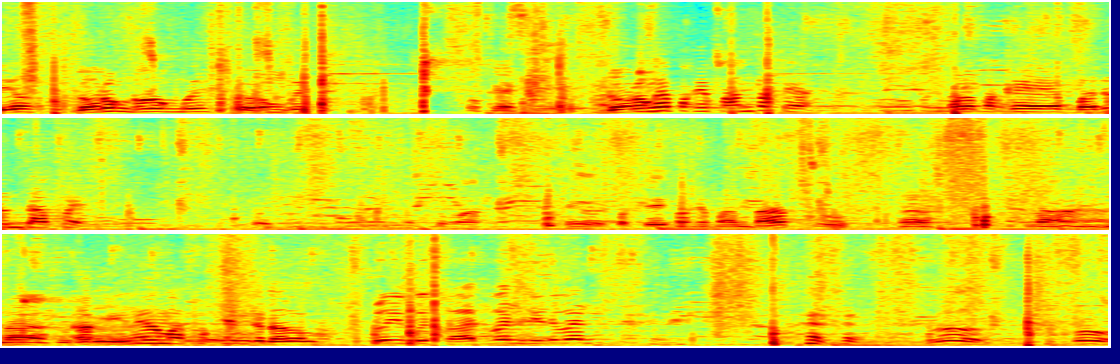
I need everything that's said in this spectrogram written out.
Dapat sil. Dorong, dorong gue, dorong gue. Oke. Dorongnya pakai pantat ya. Kalau pakai badan capek. Pakai Pakai pantat. Tuh. Nah, nah, nah, kakinya masukin ke dalam. Lu imut banget ban situ ban. lu. Tuh.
